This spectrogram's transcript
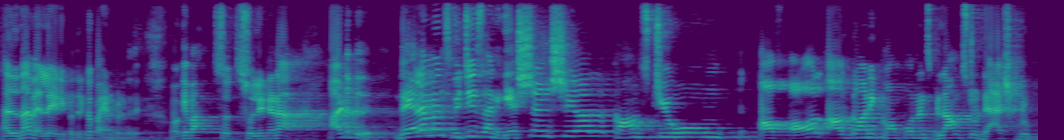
அதுதான் வெள்ளை அடிப்பதற்கு பயன்படுது. ஓகேவா So, சொல்லிட்டேனா? அடுத்து the elements which is an essential constituent of all organic components belongs to dash group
